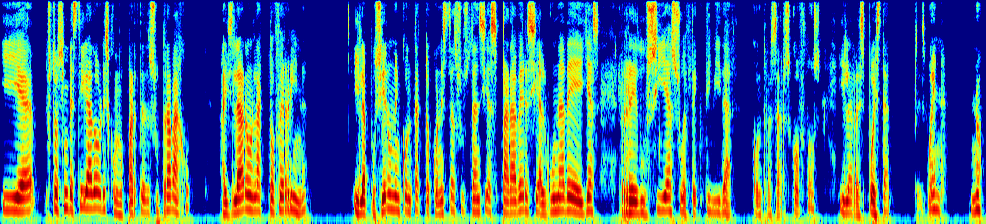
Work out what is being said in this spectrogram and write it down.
Y estos investigadores, como parte de su trabajo, aislaron lactoferrina y la pusieron en contacto con estas sustancias para ver si alguna de ellas reducía su efectividad contra SARS-CoV-2 y la respuesta es buena, no.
